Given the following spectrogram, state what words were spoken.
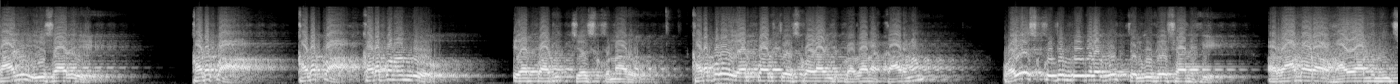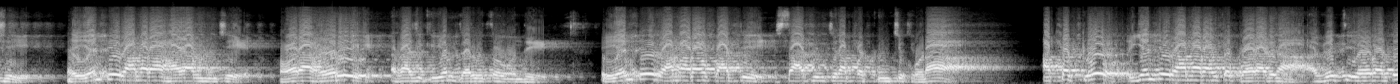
కానీ ఈసారి కడప కడప కడప నందు ఏర్పాటు చేసుకున్నారు. కడపలో ఏర్పాటు చేసుకోవడానికి ప్రధాన కారణం వైఎస్ కుటుంబీకులకు తెలుగుదేశానికి రామారావు హయాము నుంచి ఎన్టీ రామారావు హయాము నుంచి హోరాహోరీ రాజకీయం జరుగుతూ ఉంది. ఎన్టీ రామారావు పార్టీ స్థాపించినప్పటి నుంచి కూడా అప్పట్లో ఎన్టీ రామారావుతో పోరాడిన వ్యక్తి ఎవరంటే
